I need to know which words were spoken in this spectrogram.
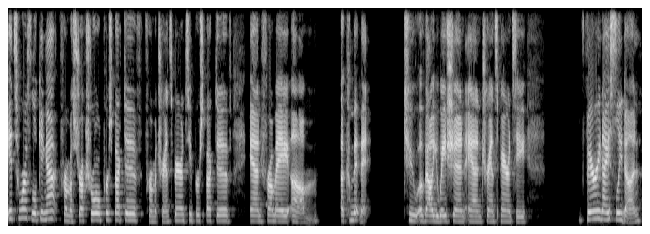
it's worth looking at from a structural perspective, from a transparency perspective, and from a um, a commitment to evaluation and transparency very nicely done.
